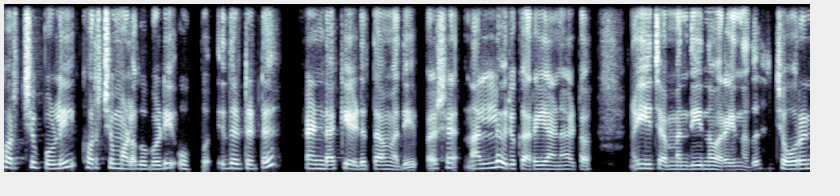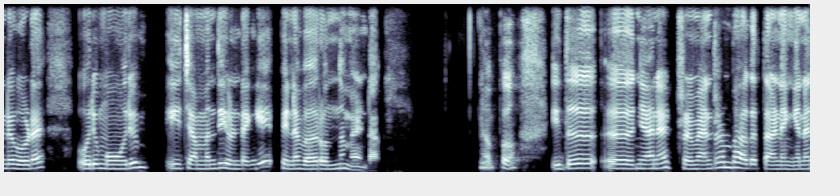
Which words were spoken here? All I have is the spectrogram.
കുറച്ച് പുളി കുറച്ച് മുളക് പൊടി ഉപ്പ്. ഇതിട്ടിട്ട് ഉണ്ടാക്കി എടുത്താൽ മതി. പക്ഷെ നല്ലൊരു കറിയാണ് കേട്ടോ ഈ ചമ്മന്തി എന്ന് പറയുന്നത്. ചോറിന്റെ കൂടെ ഒരു മോരും ഈ ചമ്മന്തി ഉണ്ടെങ്കിൽ പിന്നെ വേറൊന്നും വേണ്ട. അപ്പോൾ ഇത് ഞാൻ ട്രിവാൻഡ്രം ഭാഗത്താണ് ഇങ്ങനെ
